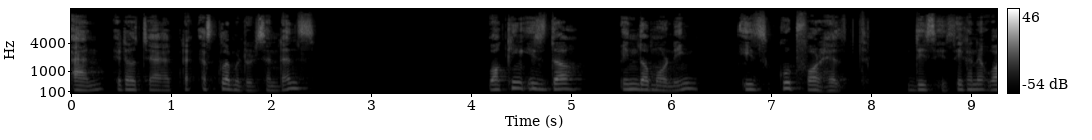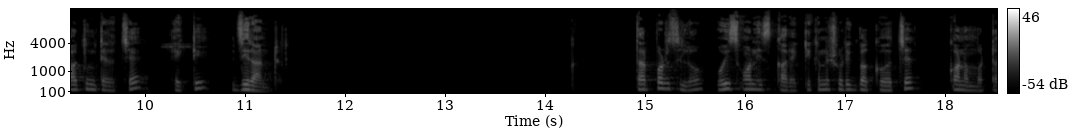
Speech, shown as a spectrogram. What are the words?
an, এটা হচ্ছে একটা exclamatory sentence. Walking is the, in the morning is good for health this is এখানে ওয়াকিংটা হচ্ছে একটি জিরান্ড তারপর ছিল হুইচ ওয়ান ইজ কারেক্ট এখানে সঠিক বাক্য হচ্ছে ক নম্বরটা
